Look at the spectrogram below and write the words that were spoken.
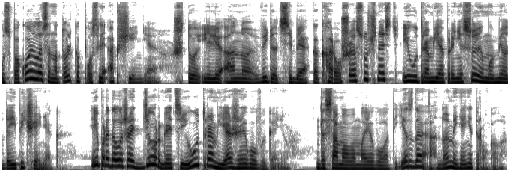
Успокоилась она только после общения, что или оно ведет себя как хорошая сущность, и утром я принесу ему меда и печенек, и продолжать дергать, и утром я же его выгоню. До самого моего отъезда оно меня не трогало.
